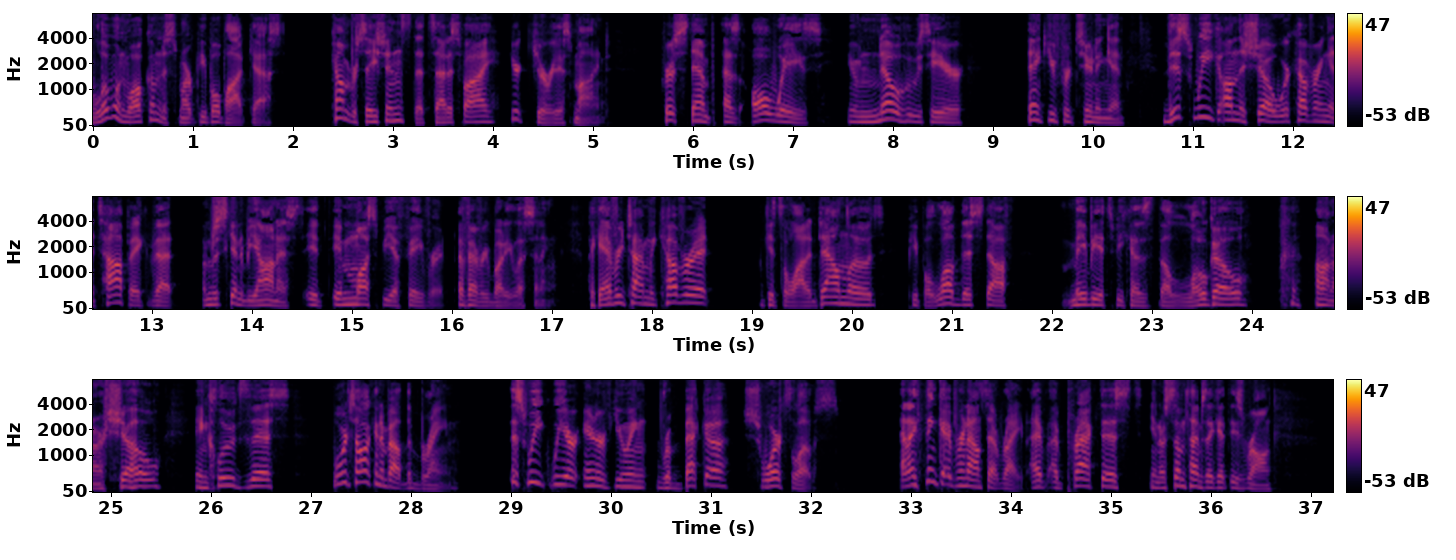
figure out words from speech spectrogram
Hello and welcome to Smart People Podcast. Conversations that satisfy your curious mind. Chris Stemp, as always, you know who's here. Thank you for tuning in. This week on the show, we're covering a topic that I'm just going to be honest, it, it must be a favorite of everybody listening. Like every time we cover it, it gets a lot of downloads. People love this stuff. Maybe it's because the logo on our show includes this, but we're talking about the brain. This week, we are interviewing Rebecca Schwarzlose. And I think I pronounced that right. I've, I've, practiced, you know, sometimes I get these wrong.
